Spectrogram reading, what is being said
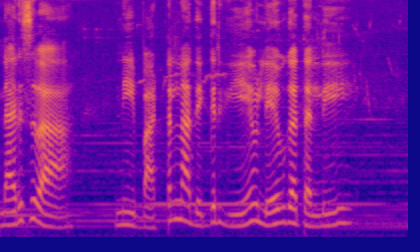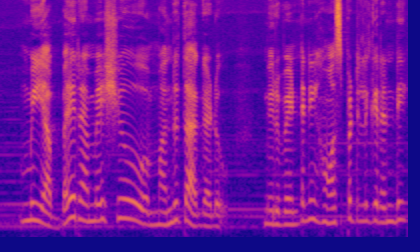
నర్సువా నీ బట్టలు నా దగ్గర ఏం లేవుగా తల్లి. మీ అబ్బాయి రమేష్ మందు తాగాడు. మీరు వెంటనే హాస్పిటల్కి రండి.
